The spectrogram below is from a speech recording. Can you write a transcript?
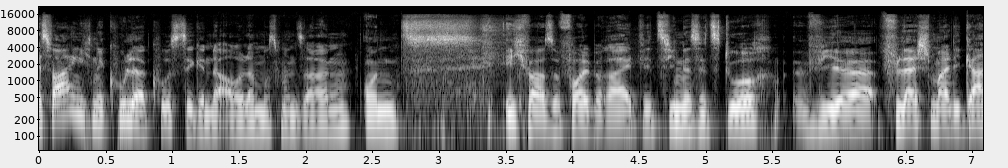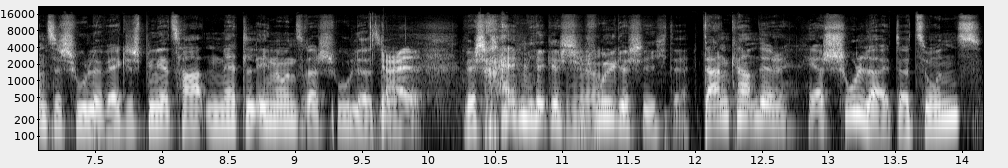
Es war eigentlich eine coole Akustik in der Aula, muss man sagen. Und ich war so voll bereit, wir ziehen das jetzt durch. Wir flashen mal die ganze Schule weg. Wir spielen jetzt harten Metal in unserer Schule. So. Geil. Wir schreiben hier Gesch Schulgeschichte. Dann kam der Herr Schulleiter zu uns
